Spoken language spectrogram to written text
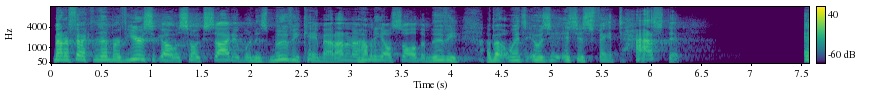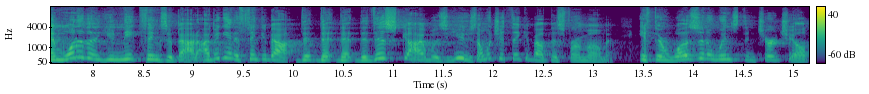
Matter of fact, a number of years ago, I was so excited when his movie came out. I don't know how many of y'all saw the movie about Winston. It was, it's just fantastic. And one of the unique things about it, I began to think about that, that, that, this guy was used. I want you to think about this for a moment. If there wasn't a Winston Churchill,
